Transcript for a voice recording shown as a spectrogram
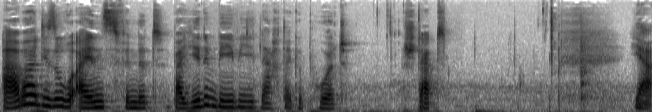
Aber diese U1 findet bei jedem Baby nach der Geburt statt. Ja,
